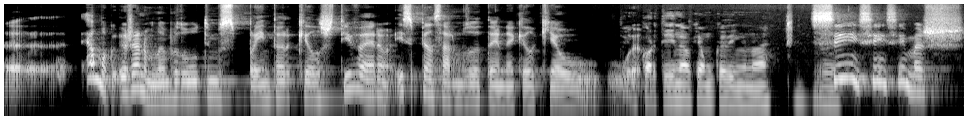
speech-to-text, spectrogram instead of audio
é uma, eu já não me lembro do último sprinter que eles tiveram. E se pensarmos até naquele que é o. O, o Cortina, que é um bocadinho, não é? Sim, sim, sim, mas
